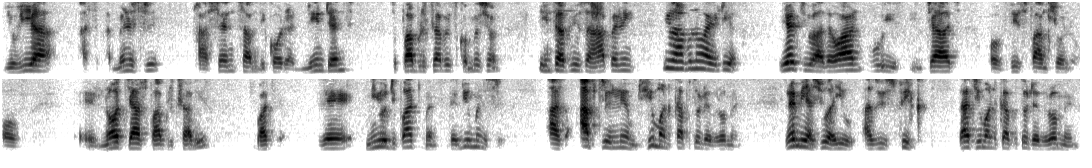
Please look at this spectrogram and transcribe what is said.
You hear as a ministry has sent something called an indent to Public Service Commission, interviews are happening, you have no idea. Yet you are the one who is in charge of this function of uh, not just public service, but the new department, the new ministry, has aptly named Human Capital Development. Let me assure you, as we speak, that human capital development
